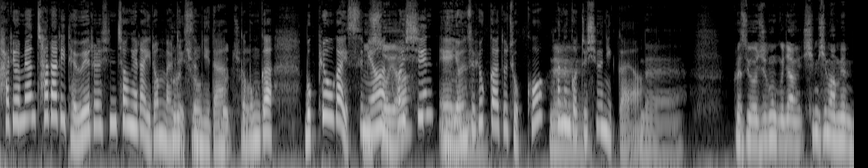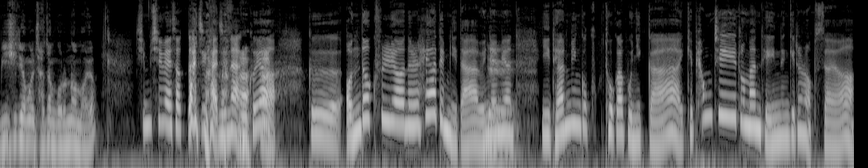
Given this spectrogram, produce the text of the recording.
하려면 차라리 대회를 신청해라 이런 말도 그렇죠, 있습니다. 그렇죠. 러니까 뭔가 목표가 있으면 있어야? 훨씬 예, 음. 연습 효과도 좋고 네. 하는 것도 쉬우니까요. 네. 그래서 요즘은 그냥 심심하면 미시령을 자전거로 넘어요? 심심해서까지 가지는 않고요. 그 언덕 훈련을 해야 됩니다. 왜냐하면 네. 이 대한민국 국토가 보니까 이렇게 평지로만 돼 있는 길은 없어요.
